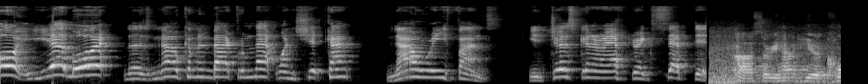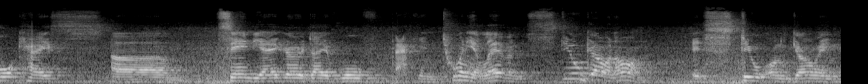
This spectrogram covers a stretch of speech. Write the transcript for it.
oi, yeah, boy. There's no coming back from that one, shit cunt. No refunds. You're just gonna have to accept it. Uh, so we have here a court case, um, San Diego, Dave Wolfe, back in 2011, still going on. It's still ongoing.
